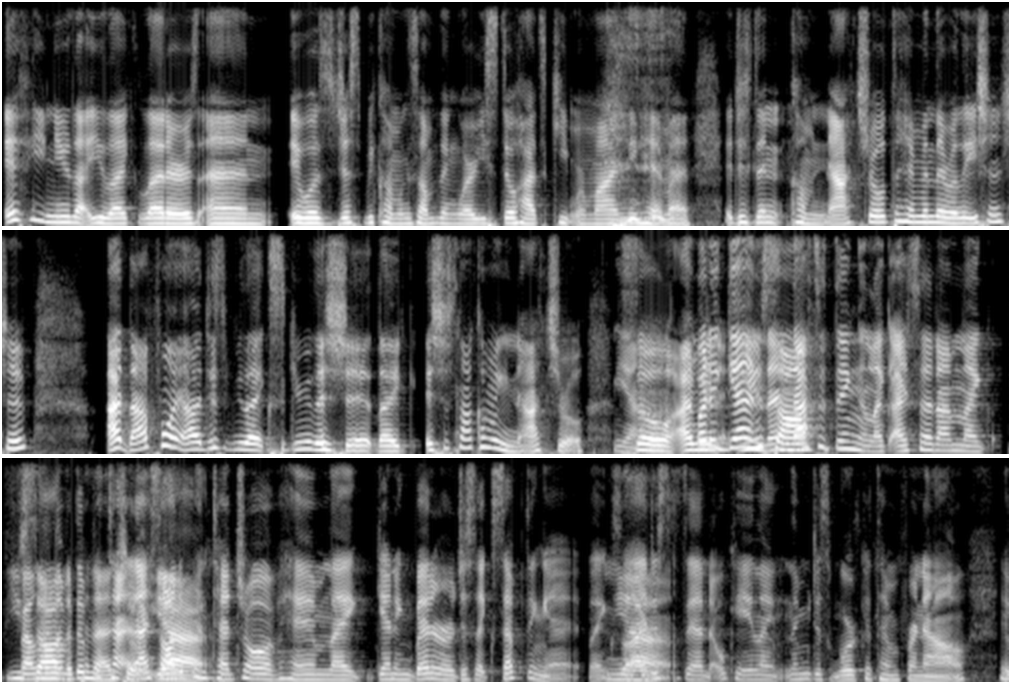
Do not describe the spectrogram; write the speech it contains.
if he knew that you like letters and it was just becoming something where you still had to keep reminding him and it just didn't come natural to him in the relationship at that point I'll just be like screw this shit like it's just not coming natural Yeah. So, I mean, but again, you saw- that's the thing. Like I said, I'm like You saw love the with poten- potential, I saw yeah. the potential of him like getting better or just accepting it. Like so, I just said, okay, like let me just work with him for now. Yeah.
